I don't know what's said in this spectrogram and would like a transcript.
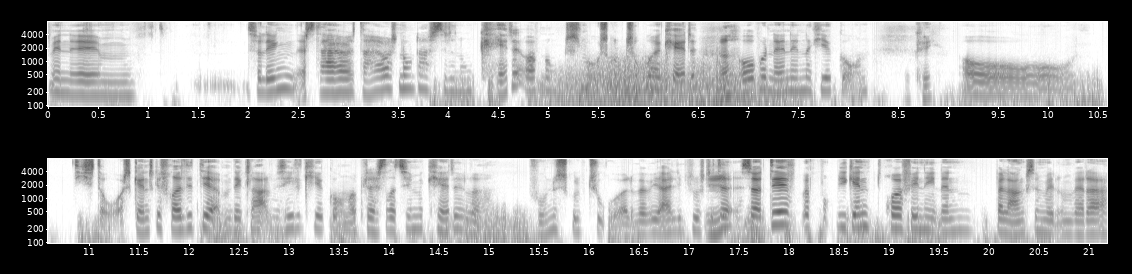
men øh, så længe, altså, der, er, der er også nogen, der har stillet nogle katte op, nogle små skulpturer af katte, Nå, over på den anden ende af kirkegården. okay. Og de står også ganske fredeligt der, men det er klart, hvis hele kirkegården var plastret til med katte eller fundeskulpturer, eller hvad vi er lige pludselig. Mm. Der. Så det igen prøve at finde en eller anden balance mellem, hvad der,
